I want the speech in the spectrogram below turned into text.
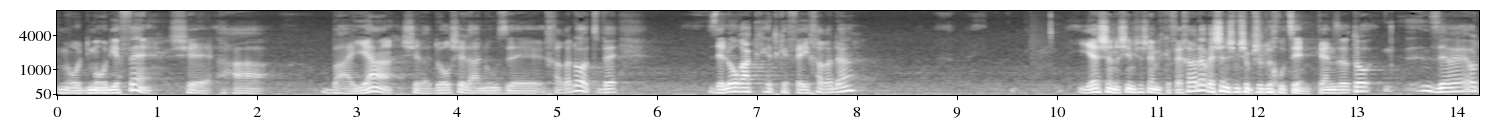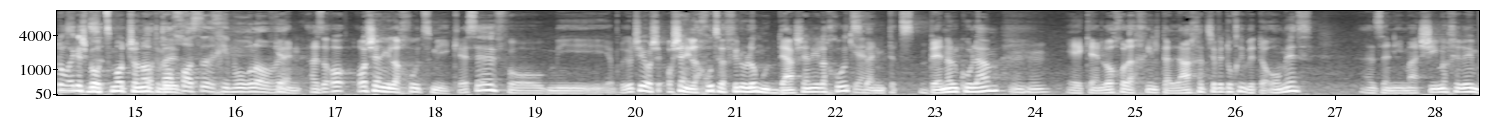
מאוד מאוד יפה, שהבעיה של הדור שלנו זה חרדות, וזה לא רק התקפי חרדה, יש אנשים שיש להם התקפי חרדה ויש אנשים שפשוט לחוצים, כן? זה אותו, זה אותו רגש בעוצמות שונות. אותו ו- חוסר חיבור לא עובד. כן, אז או, או שאני לחוץ מכסף, או מהבריאות שלי, או, ש, או שאני לחוץ ואפילו לא מודע שאני לחוץ, כן. ואני מתעצבן על כולם. אה, כי אני לא יכול להכיל את הלחץ שבתוכי ואת העומס, אז אני מאשים אחרים,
